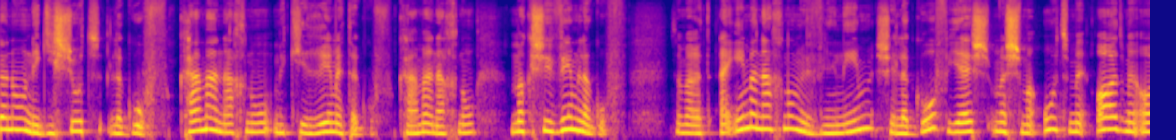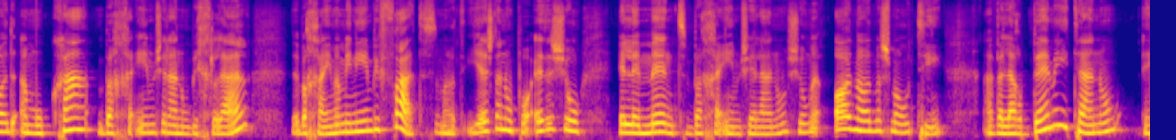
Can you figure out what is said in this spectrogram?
לנו נגישות לגוף, כמה אנחנו מכירים את הגוף, כמה אנחנו מקשיבים לגוף. זאת אומרת, האם אנחנו מבינים שלגוף יש משמעות מאוד מאוד עמוקה בחיים שלנו בכלל, ובחיים המיניים בפרט. זאת אומרת, יש לנו פה איזשהו אלמנט בחיים שלנו שהוא מאוד מאוד משמעותי, אבל הרבה מאיתנו אה,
